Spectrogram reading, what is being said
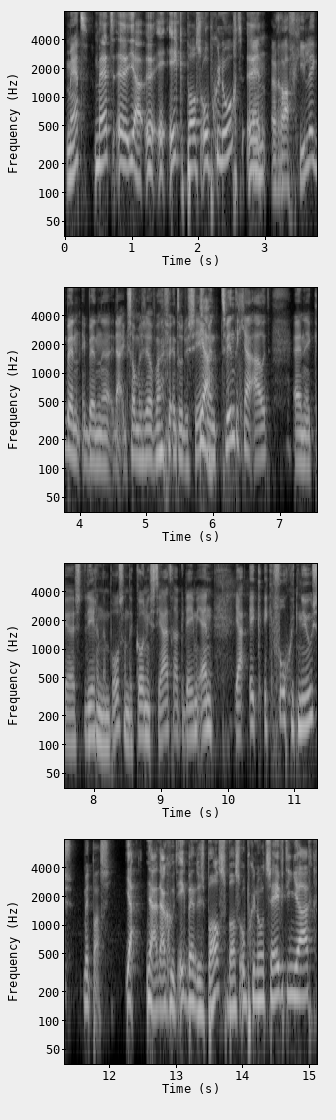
met Met, eh, ja, eh, ik, Bas Opgenoord. en Raf Gielen. Ik ben, ik ben nou, ik zal mezelf maar even introduceren. Ja. Ik ben 20 jaar oud en ik studeer in Den Bosch aan de Koningstheateracademie. En ja, ik, ik volg het nieuws met passie. Ja, nou, nou goed, ik ben dus Bas. Bas Opgenoord, 17 jaar.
